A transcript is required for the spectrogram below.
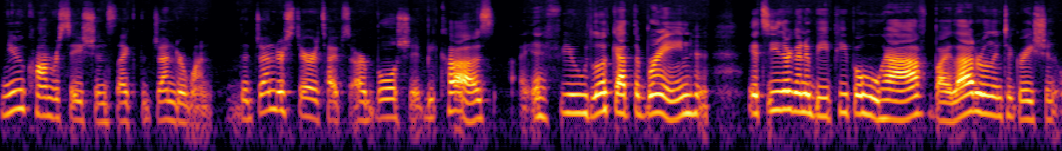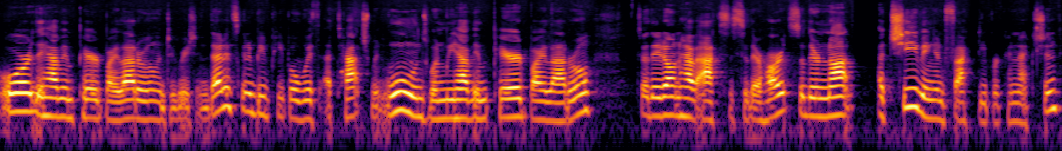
new conversations like the gender one. The gender stereotypes are bullshit because if you look at the brain, it's either going to be people who have bilateral integration or they have impaired bilateral integration. Then it's going to be people with attachment wounds when we have impaired bilateral so they don't have access to their hearts. So they're not achieving, in fact, deeper connection.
